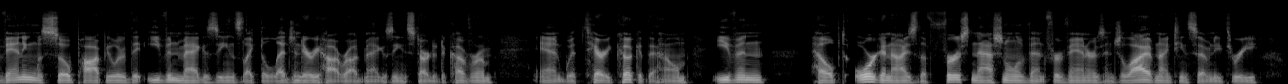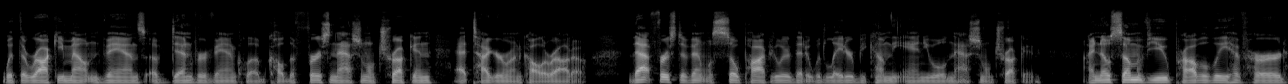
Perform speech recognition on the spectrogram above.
Vanning was so popular that even magazines like the legendary Hot Rod magazine started to cover them, and with Terry Cook at the helm, even helped organize the first national event for vanners in July of 1973 with the Rocky Mountain Vans of Denver Van Club called the First National Truckin' at Tiger Run, Colorado. That first event was so popular that it would later become the annual National Truckin'. I know some of you probably have heard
